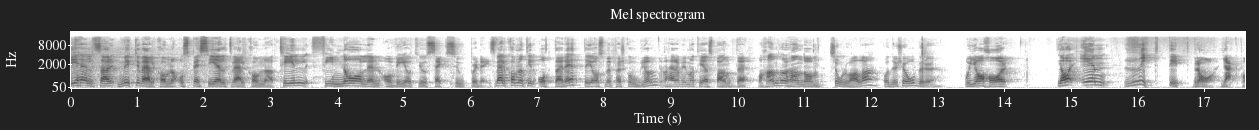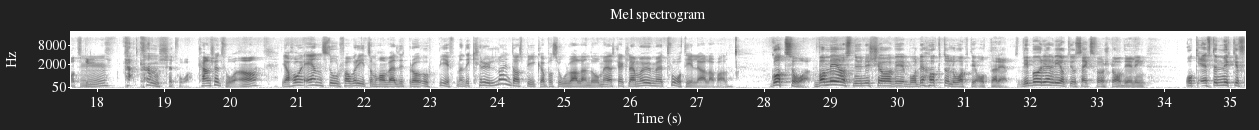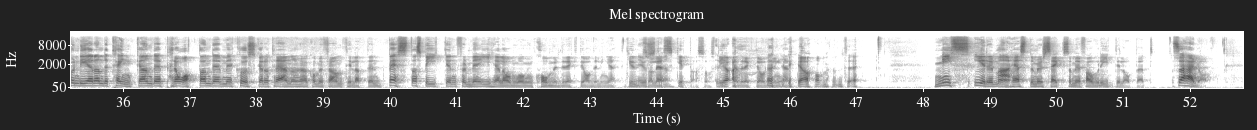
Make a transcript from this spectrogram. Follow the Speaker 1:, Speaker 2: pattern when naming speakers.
Speaker 1: Vi hälsar mycket välkomna och speciellt välkomna till finalen av V86 Super Days. Välkomna till 8 rätt, det är jag som är Per Skoglund och här har vi Mattias Bante och han har hand om...
Speaker 2: Solvalla och du kör Åby du.
Speaker 1: Och jag har, jag har en riktigt bra jackpot-spik. Mm. Ka kanske två.
Speaker 2: Kanske två, ja. Jag har en stor favorit som har en väldigt bra uppgift, men det kryllar inte av spikar på Solvalla ändå. Men jag ska klämma ur med två till i alla fall.
Speaker 1: Gott så! Var med oss nu, nu kör vi både högt och lågt i 8 rätt. Vi börjar i V86 första avdelning och efter mycket funderande, tänkande, pratande med kuskar och tränare har jag kommit fram till att den bästa spiken för mig i hela omgången kommer direkt i avdelning 1. Gud Just så det. läskigt alltså, spika ja. direkt i avdelning 1.
Speaker 2: ja, men det...
Speaker 1: Miss Irma, häst nummer 6 som är favorit i loppet. Så här då,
